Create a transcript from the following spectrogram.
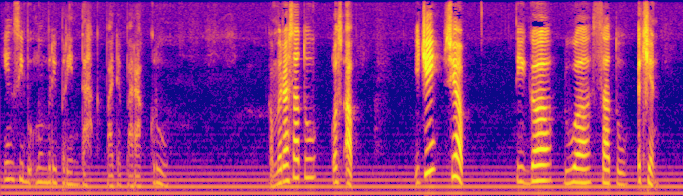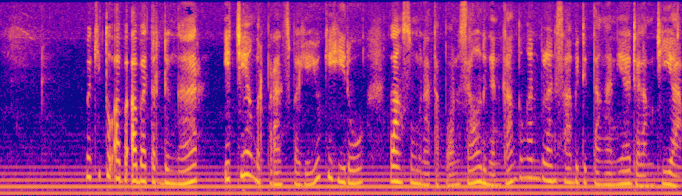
yang sibuk memberi perintah kepada para kru. Kamera satu, close up. Ichi, siap. Tiga, dua, satu, action. Begitu aba-aba terdengar, Ichi yang berperan sebagai Yukihiro langsung menatap ponsel dengan kantungan bulan sabit di tangannya dalam diam.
